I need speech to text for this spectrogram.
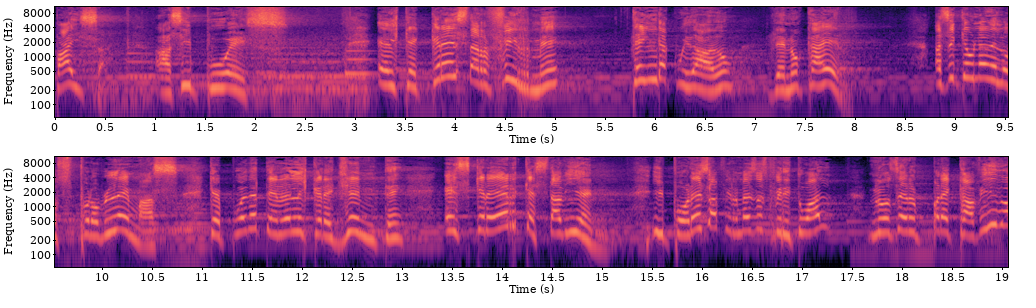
paisa. Así pues, el que cree estar firme, tenga cuidado de no caer. Así que uno de los problemas que puede tener el creyente es creer que está bien y por esa firmeza espiritual no ser precavido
